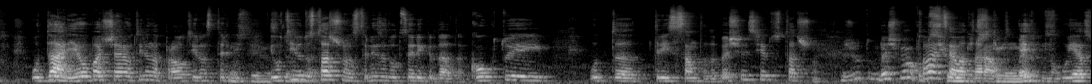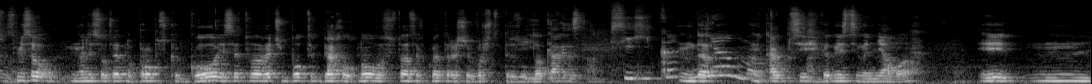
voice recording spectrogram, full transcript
удари, я, обаче тя не отиде направо, отиде настрани. И отиде достатъчно настрани, за да оцели градата. Колкото и от а, 30 санта да беше, си е достатъчно. Между другото, беше малко Това е цялата работа. момент. Е, много ясно. В смисъл, нали, съответно, пропуска гол и след това вече Ботев бяха отново в ситуация, в която трябваше да връщат И резултат. как да стане? Психика Да. няма. И как как да психика наистина няма. И... м-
